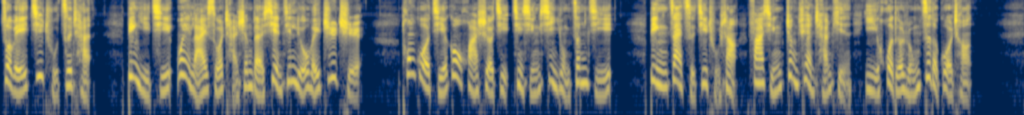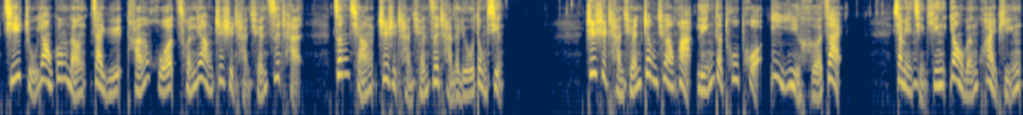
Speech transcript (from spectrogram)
作为基础资产，并以其未来所产生的现金流为支持。通过结构化设计进行信用增级，并在此基础上发行证券产品以获得融资的过程。其主要功能在于盘活存量知识产权资产，增强知识产权资产的流动性。知识产权证券化零的突破意义何在？下面请听要闻快评：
